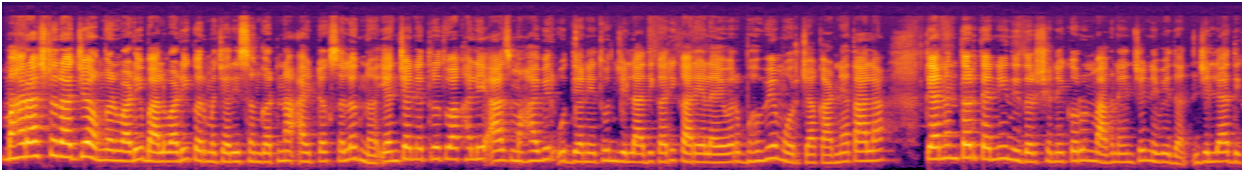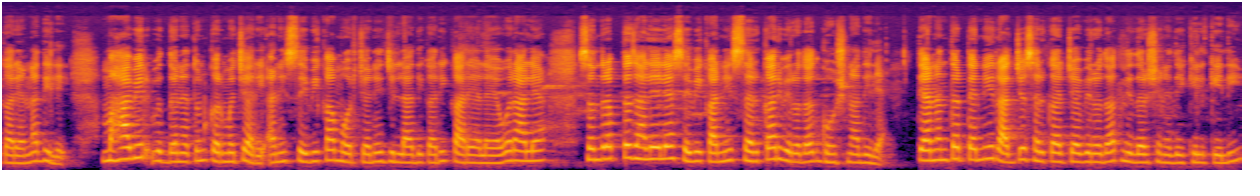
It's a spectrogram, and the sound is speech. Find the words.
महाराष्ट्र राज्य अंगणवाडी बालवाडी कर्मचारी संघटना आयटक संलग्न यांच्या नेतृत्वाखाली आज महावीर उद्यान येथून जिल्हाधिकारी कार्यालयावर भव्य मोर्चा काढण्यात आला. त्यानंतर त्यांनी निदर्शने करून मागण्यांचे निवेदन जिल्हाधिकाऱ्यांना दिले. महावीर उद्यानातून कर्मचारी आणि सेविका मोर्चाने जिल्हाधिकारी कार्यालयावर आल्या. संतप्त झालेल्या सेविकांनी सरकारविरोधात घोषणा दिल्या. त्यानंतर त्यांनी राज्य सरकारच्या विरोधात निदर्शने देखील केली.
